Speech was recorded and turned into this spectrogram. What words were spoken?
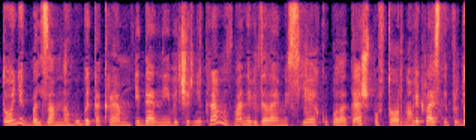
тонік, бальзам на губи та крем. І денний і вечірній крем в мене від Елеміс. Я їх купила теж повторно. Прекрасні продукти,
